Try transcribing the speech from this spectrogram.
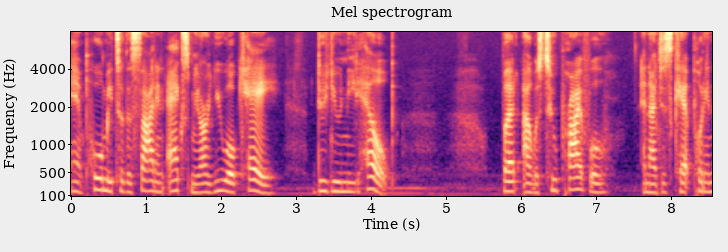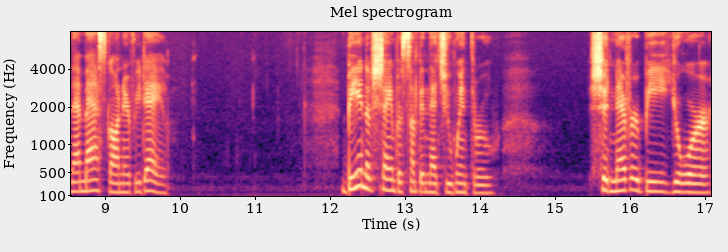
and pull me to the side and ask me, Are you okay? Do you need help? But I was too prideful and I just kept putting that mask on every day. Being ashamed of something that you went through should never be your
